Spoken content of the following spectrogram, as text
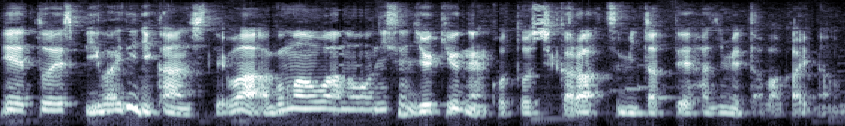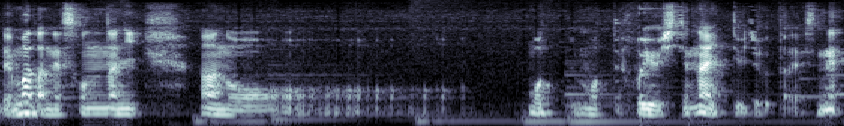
えっ、ー、と、SPYD に関しては、5万はあの2019年今年から積み立て始めたばかりなので、まだね、そんなに、あの持って保有してないっていう状態ですね。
